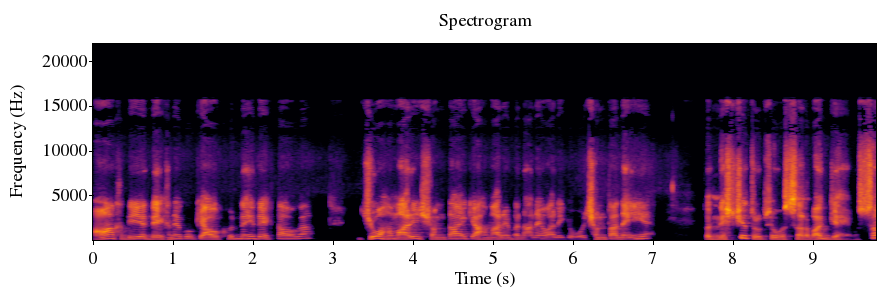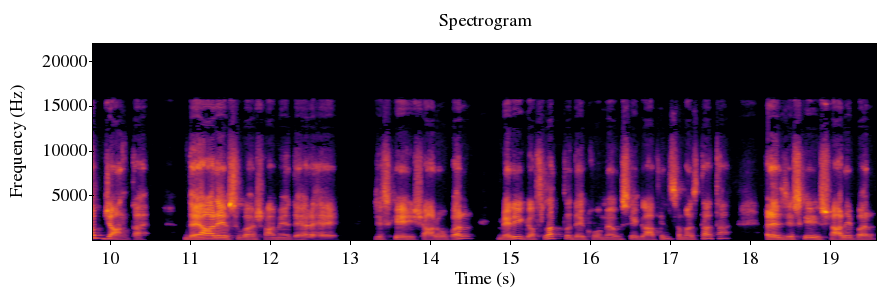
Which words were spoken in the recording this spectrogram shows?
आँख दिए देखने को क्या वो खुद नहीं देखता होगा? जो हमारी क्षमता है, क्या हमारे बनाने वाले की वो क्षमता नहीं है? तो निश्चित रूप से वो सर्वज्ञ है, वो सब जानता है। दया रे सुबह शाम दहर है, जिसके इशारों पर मेरी गफलत तो देखो, मैं उसे गाफिल समझता था। अरे, जिसके इशारे पर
